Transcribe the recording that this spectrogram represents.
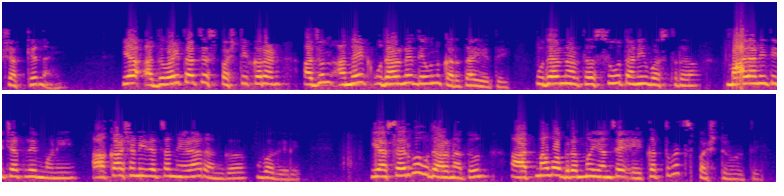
शक्य नाही. या अद्वैताचे स्पष्टीकरण अजून अनेक उदाहरणे देऊन करता येते. उदाहरणार्थ सूत आणि वस्त्र माळ आणि तिच्यातले मणी आकाश आणि त्याचा निळा रंग वगैरे. या सर्व उदाहरणातून आत्मा व ब्रह्म यांचे एकत्वच स्पष्ट होते.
